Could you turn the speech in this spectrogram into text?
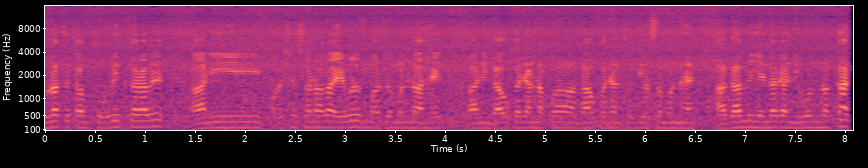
पुलाचं काम त्वरित करावे. आणि प्रशासनाला एवढंच माझं म्हणणं आहे. आणि गावकऱ्यांना पण गावकऱ्यांचं बी असं म्हणणं आहे. आगामी येणाऱ्या निवडणुकात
